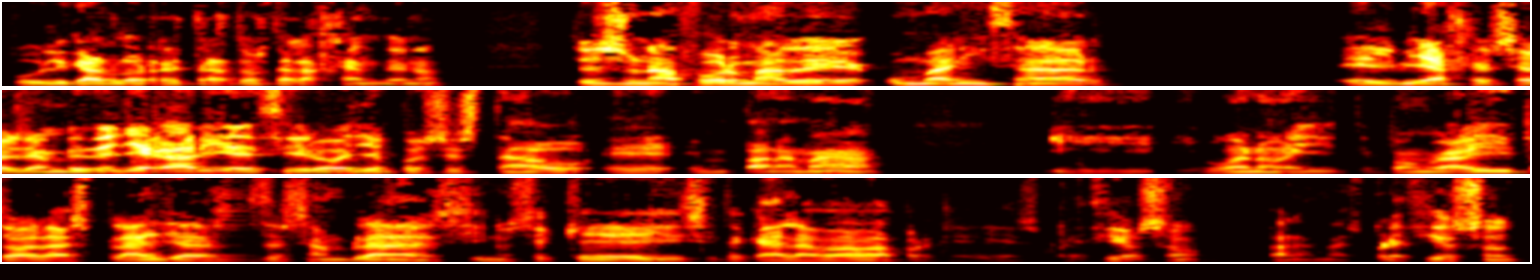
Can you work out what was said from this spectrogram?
publicar los retratos de la gente, ¿no? Entonces, es una forma de humanizar el viaje. O sea, en vez de llegar y decir, oye, pues he estado eh, en Panamá y, y bueno, y te pongo ahí todas las playas de San Blas y no sé qué, y se te cae la baba porque es precioso, Panamá es precioso.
